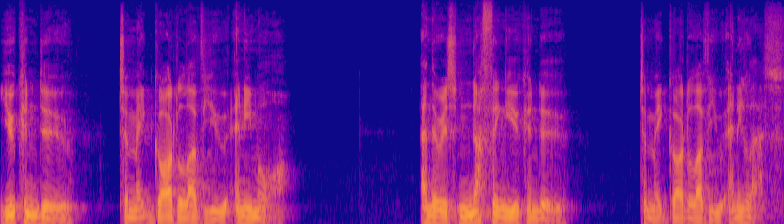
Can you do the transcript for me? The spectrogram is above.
you can do to make God love you anymore. And there is nothing you can do to make God love you any less.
